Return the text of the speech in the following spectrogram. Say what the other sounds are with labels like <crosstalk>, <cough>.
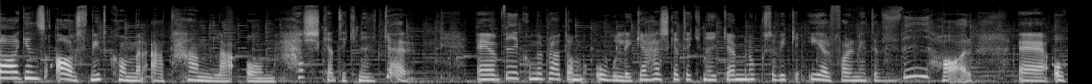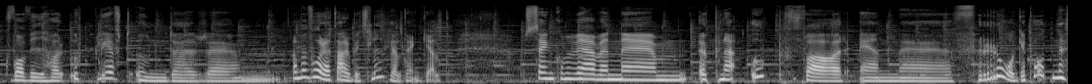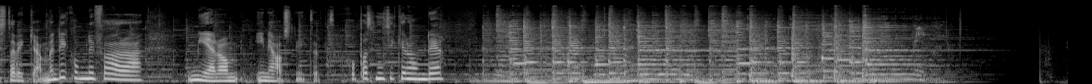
Dagens avsnitt kommer att handla om härskartekniker. Eh, vi kommer att prata om olika härskartekniker men också vilka erfarenheter vi har eh, och vad vi har upplevt under eh, ja, men vårt arbetsliv helt enkelt. Sen kommer vi även öppna upp för en frågepodd nästa vecka men det kommer ni få höra mer om in i avsnittet. Hoppas ni tycker om det.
